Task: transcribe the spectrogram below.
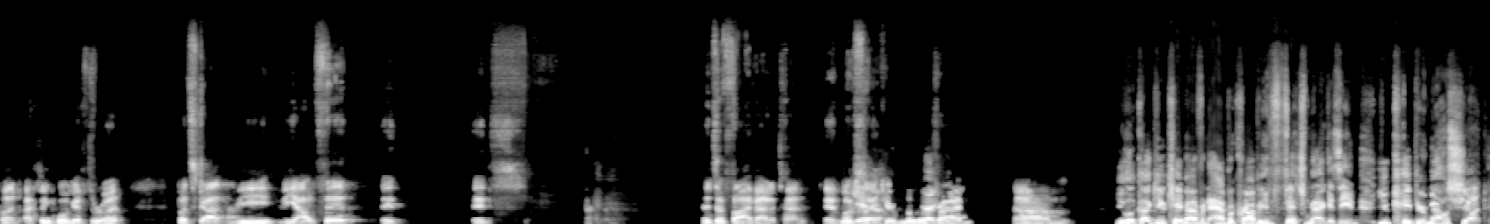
but I think we'll get through it. But Scott, the the outfit it it's it's a five out of ten. It looks yeah, like you're really okay. trying. Um, you look like you came out of an Abercrombie and Fitch magazine. You keep your mouth shut,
